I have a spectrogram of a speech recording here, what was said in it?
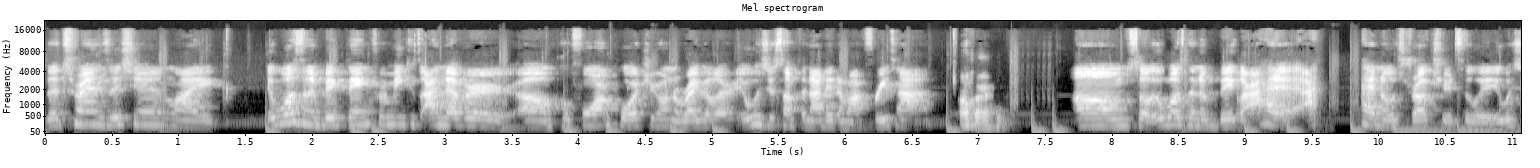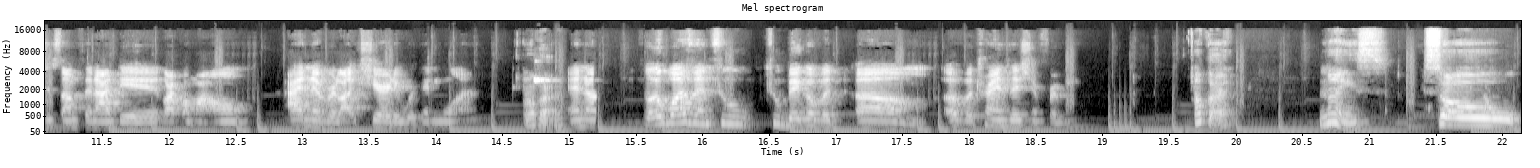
the transition like it wasn't a big thing for me because I never um, performed poetry on a regular. It was just something I did in my free time. Okay. Um, so it wasn't a big like I had I had no structure to it. It was just something I did like on my own. I never like shared it with anyone. Okay. And uh, so it wasn't too too big of a um of a transition for me. Okay, nice. So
